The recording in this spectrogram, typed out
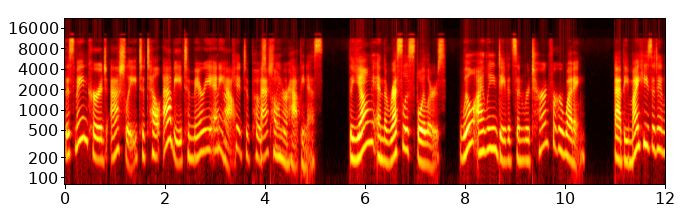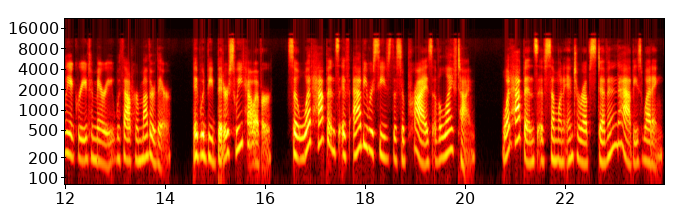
This may encourage Ashley to tell Abby to marry anyhow, kid to postpone her happiness. The young and the restless spoilers. Will Eileen Davidson return for her wedding? Abby might hesitantly agree to marry without her mother there. It would be bittersweet, however. So what happens if Abby receives the surprise of a lifetime? What happens if someone interrupts Devon and Abby's wedding?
